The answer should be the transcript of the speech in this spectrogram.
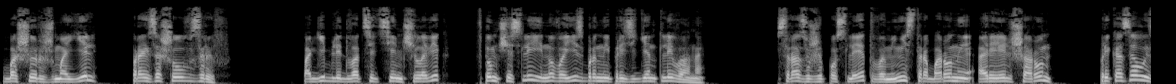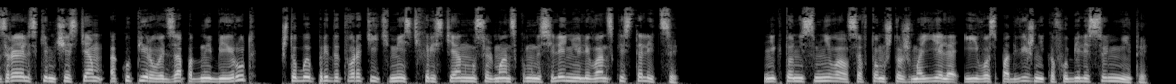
Башир Жмаель, произошел взрыв. Погибли 27 человек, в том числе и новоизбранный президент Ливана. Сразу же после этого министр обороны Ариэль Шарон приказал израильским частям оккупировать западный Бейрут, чтобы предотвратить месть христиан мусульманскому населению ливанской столицы. Никто не сомневался в том, что Жмаеля и его сподвижников убили сунниты.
